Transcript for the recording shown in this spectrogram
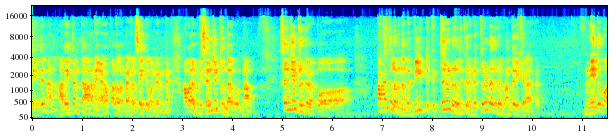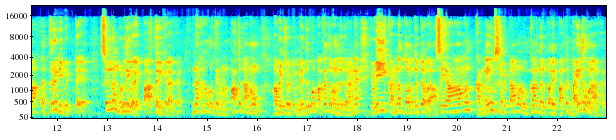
செய்து நான் அதைத்தான் தாரணையாக பல வருடங்கள் செய்து கொண்டிருந்தேன். அவர் அப்படி செஞ்சுட்டு இருந்தார் ஒரு நாள் செஞ்சுட்டு இருக்கிறப்போ பக்கத்துல இருந்த அந்த வீட்டுக்கு திருடுறதுக்கு ரெண்டு திருடர்கள் வந்திருக்கிறார்கள். மெதுவாக திருடி விட்டு செல்லும் பொழுது இவரை பார்த்திருக்கிறார்கள். என்னடா ஒருத்தர் நம்மளை பார்த்துட்டானோ? அப்படின்னு சொல்லிட்டு மெதுவா பக்கத்துல வந்திருக்கிறாங்க. இப்படி கண்ணை திறந்துட்டு அவர் அசையாமல் கண்ணையும் சிமிட்டாமல் உட்கார்ந்திருப்பதை பார்த்து பயந்து போனார்கள்.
